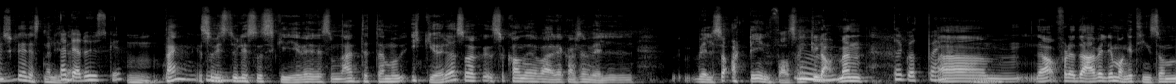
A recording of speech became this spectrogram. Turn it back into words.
husker det resten av livet. det er det du husker. Bang. Så hvis du liksom skriver liksom, Nei, dette må du ikke gjøre, så, så kan det være kanskje en vel vel så artig innfallsvinkel, da. Men Det er et godt poeng. um, ja, for det er veldig mange ting som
